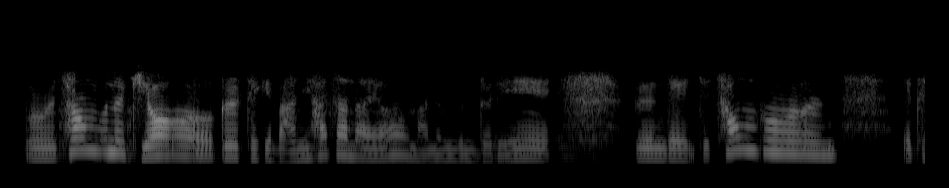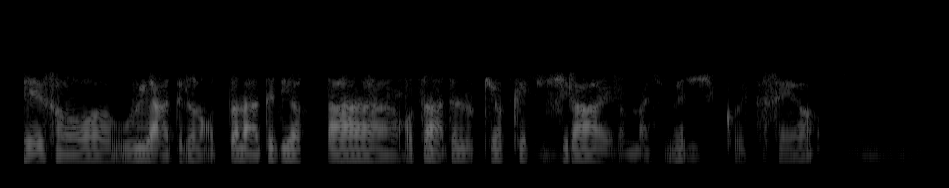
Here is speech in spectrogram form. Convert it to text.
어, 차웅군을 기억을 되게 많이 하잖아요. 많은 분들이. 음, 그런데 이제 차웅군에 대해서 우리 아들은 어떤 아들이었다, 어떤 아들로 기억해 주시라, 이런 말씀 해 주실 거 있으세요? 음,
